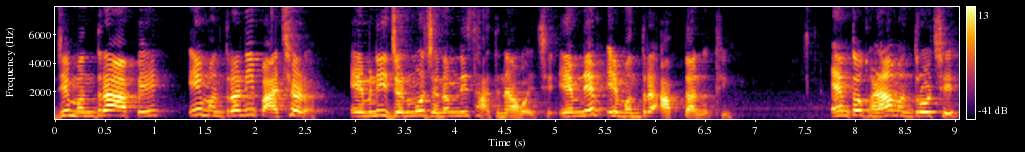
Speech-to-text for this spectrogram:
જે મંત્ર આપે, એ મંત્રની પાછળ એમની જન્મો જન્મની સાધના હોય છે. એમને એ મંત્ર આપતા નથી. એમ તો ઘણા મંત્રો છે.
